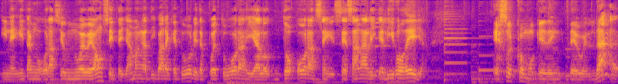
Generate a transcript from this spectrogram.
y necesitan oración 911 y te llaman a ti para que tú ores y después tú oras y a las dos horas se, se sana el, el hijo de ella. Eso es como que de, de verdad.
